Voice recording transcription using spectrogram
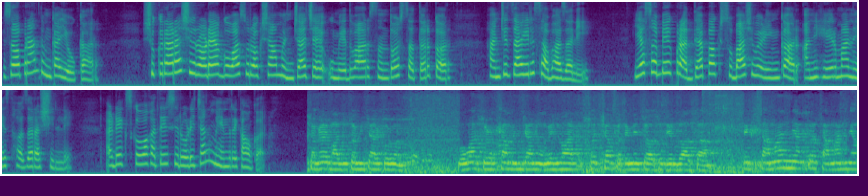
विसा उपरांत तुमकां येवकार. शुक्रारा शिरोड्या गोवा सुरक्षा मंचाचे उमेदवार संतोष सतरकर हांची जाहीर सभा जाली. ह्या सभेक प्राध्यापक सुभाष वेळींगकर आनी हेर मानेस्त हजर आशिल्ले. आडेक्स गोवा खातीर शिरोडेच्यान महेंद्र गांवकर. सगळ्या बाजूचा विचार करून गोवा सुरक्षा मंचान उमेदवार स्वच्छ प्रतिमेचो असो दिल्लो आसा एक सामान्याचो सामान्य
